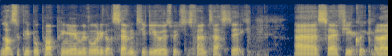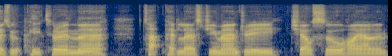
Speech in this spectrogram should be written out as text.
lots of people popping in. We've already got 70 viewers, which is fantastic. Uh, so a few quick hellos. We've got Peter in there, Tap Peddler, Stu Mandry, Chelsea. Hi, Alan.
